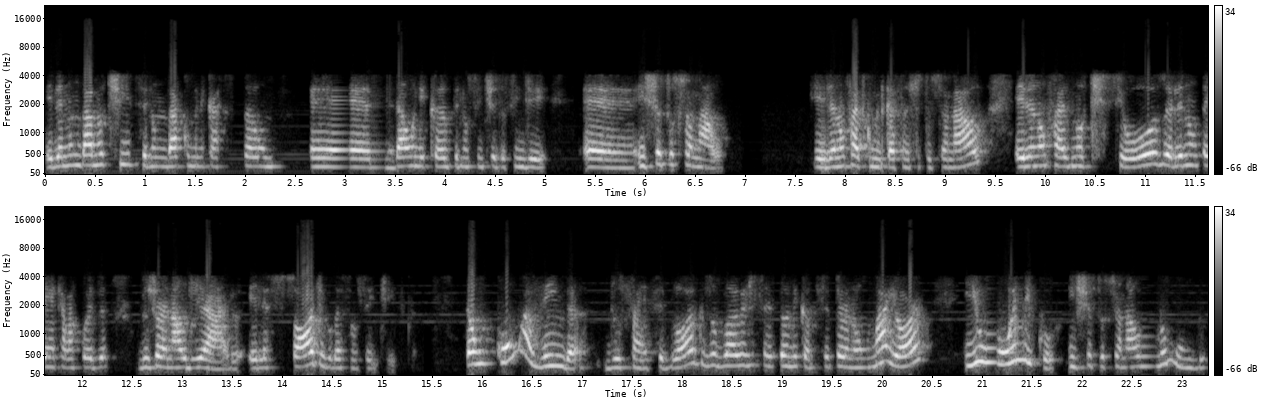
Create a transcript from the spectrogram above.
ele não dá notícia, não dá comunicação é, da Unicamp no sentido assim de é, institucional. Ele não faz comunicação institucional, ele não faz noticioso, ele não tem aquela coisa do jornal diário, ele é só divulgação científica. Então, com a vinda do Science Blogs, o blog de ciência da Unicamp se tornou o maior e o único institucional no mundo.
